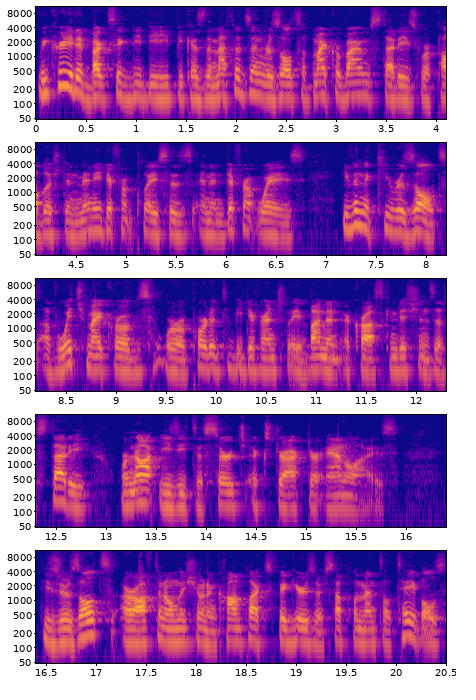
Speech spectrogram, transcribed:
We created BugSigDB because the methods and results of microbiome studies were published in many different places and in different ways, even the key results of which microbes were reported to be differentially abundant across conditions of study were not easy to search, extract, or analyze. These results are often only shown in complex figures or supplemental tables,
